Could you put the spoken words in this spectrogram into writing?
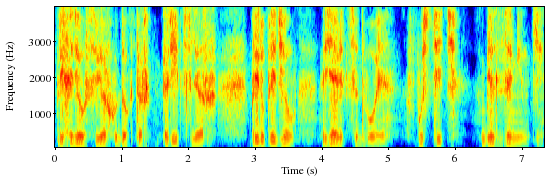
приходил сверху доктор Рицлер, предупредил, явится двое, впустить без заминки.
